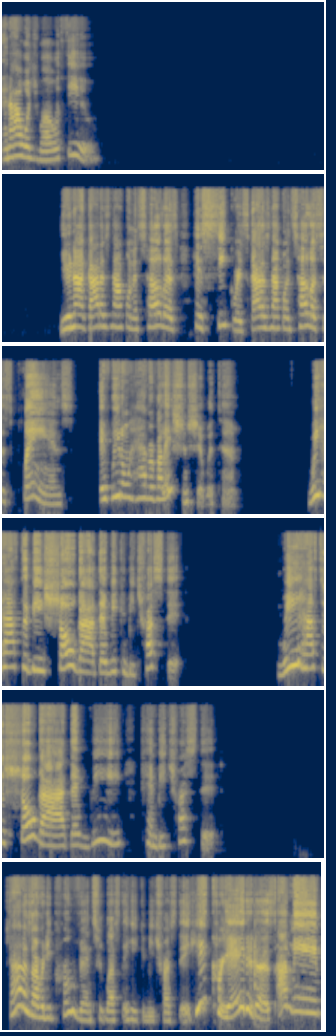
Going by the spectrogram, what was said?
and I will dwell with you. You're not, God is not going to tell us his secrets. God is not going to tell us his plans if we don't have a relationship with him. We have to be show God that we can be trusted. We have to show God that we can be trusted. God has already proven to us that he can be trusted. He created us. I mean,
